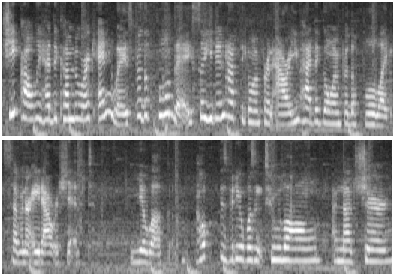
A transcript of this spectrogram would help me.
She probably had to come to work anyways for the full day. So you didn't have to go in for an hour. You had to go in for the full like seven or eight hour shift you're welcome. I hope this video wasn't too long. I'm not sure.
